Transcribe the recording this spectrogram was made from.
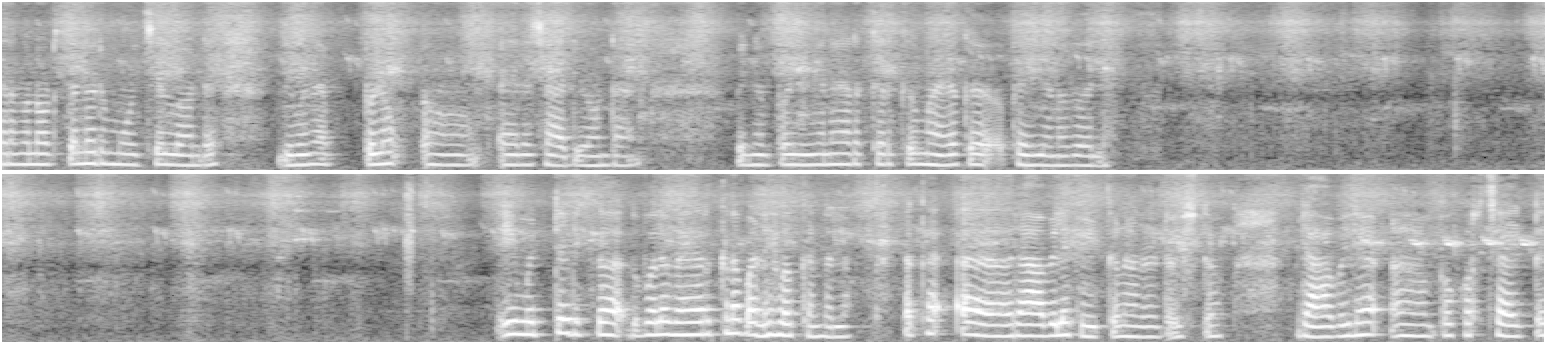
ഇറങ്ങുന്നിടത്ത് തന്നെ ഒരു മൂച്ചുള്ളതുകൊണ്ട് ഇതിന് എപ്പോഴും ഏല ചാടിയോണ്ടാണ്. പിന്നെ ഇപ്പോൾ ഇങ്ങനെ ഇടയ്ക്കിടയ്ക്ക് മഴയൊക്കെ പെയ്യണതുമല്ലേ ഈ മുറ്റടിക്കുക അതുപോലെ വേർക്കണ പണികളൊക്കെ ഉണ്ടല്ലോ. അതൊക്കെ രാവിലെ കഴിക്കണതാണ് കേട്ടോ ഇഷ്ടം. രാവിലെ ഇപ്പോൾ കുറച്ചായിട്ട്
